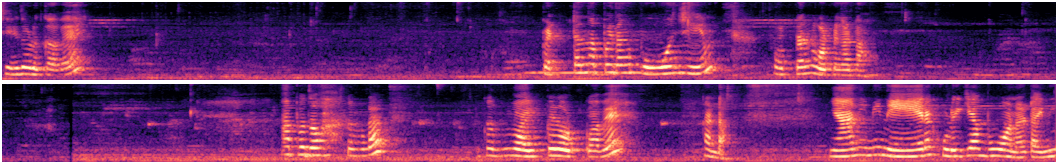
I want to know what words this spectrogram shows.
ചെയ്ത് കൊടുക്കാവേ. പെട്ടെന്ന് അപ്പോൾ ഇതങ്ങ് പോവുകയും ചെയ്യും. പെട്ടെന്ന് കൊട്ടും കേട്ടോ. അപ്പോൾ ഇതോ നമ്മുടെ വൈപ്പ് ചെയ്ത് കൊടുക്കാവേ കണ്ട? ഇനി നേരെ കുളിക്കാൻ പോവാണ് കേട്ടോ. ഇനി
